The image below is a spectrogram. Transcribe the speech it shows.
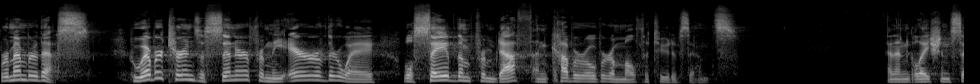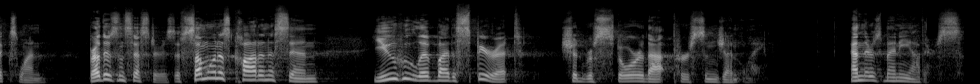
remember this. Whoever turns a sinner from the error of their way will save them from death and cover over a multitude of sins. And then Galatians 6 1. Brothers and sisters, if someone is caught in a sin, you who live by the Spirit should restore that person gently. And there's many others.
